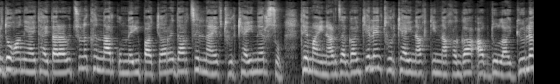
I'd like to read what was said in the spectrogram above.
Էրդողանի այդ հայտարարությունը քննարկումների պատճառ է դարձել նաև Թուրքիայի ներսում։ Թեմային արձագանքել են Թուրքիայի նախկին նախագահ Աբդուլլա Գյուլը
